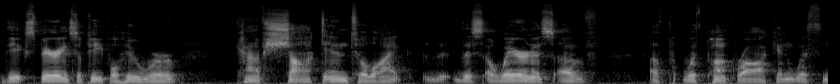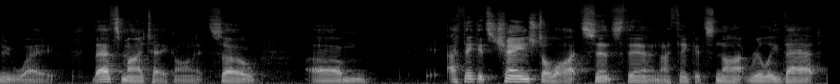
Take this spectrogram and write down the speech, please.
the experience of people who were kind of shocked into like th- this awareness of of with punk rock and with new wave. That's my take on it. So um, I think it's changed a lot since then. I think it's not really that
